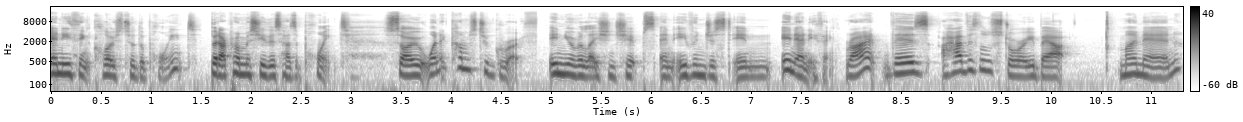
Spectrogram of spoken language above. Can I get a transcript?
anything close to the point, but I promise you this has a point. So when it comes to growth in your relationships and even just in in anything, right? There's I have this little story about my man,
